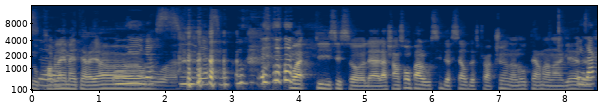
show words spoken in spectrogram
Nos ça. problèmes intérieurs. Oui, merci, nos, merci beaucoup. euh, ouais, puis c'est ça. La, la chanson parle aussi de self-destruction, un autre terme en anglais. de Exact.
